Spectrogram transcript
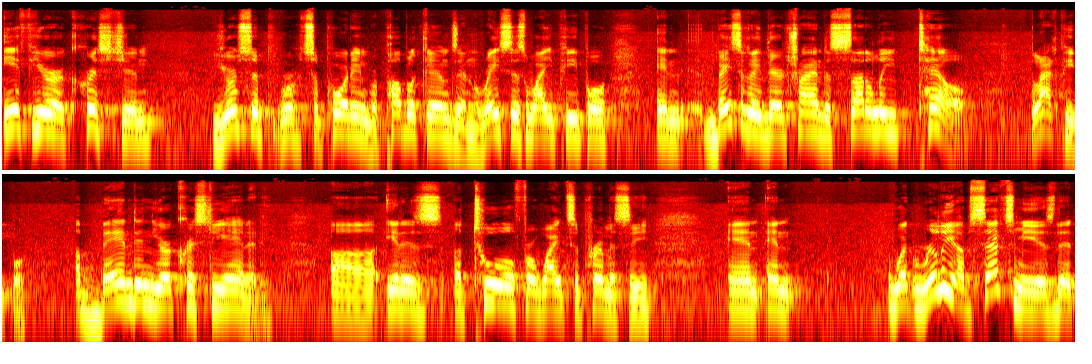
if you're a Christian, you're su- supporting Republicans and racist white people. And basically, they're trying to subtly tell black people abandon your Christianity. Uh, it is a tool for white supremacy. And, and what really upsets me is that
